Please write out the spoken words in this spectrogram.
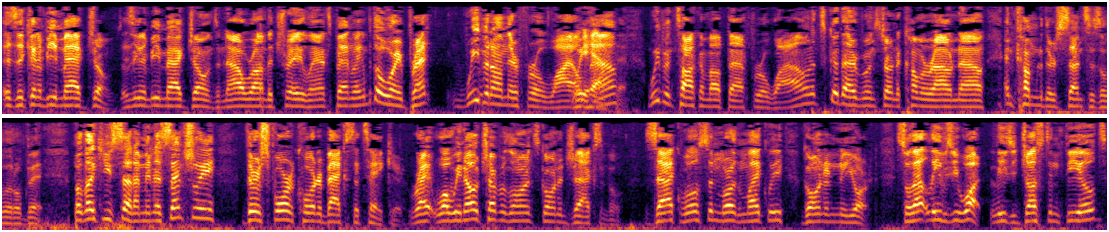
is it going to be Mac Jones? Is it going to be Mac Jones? And now we're on the Trey Lance bandwagon. But don't worry, Brent. We've been on there for a while we now. Have We've been talking about that for a while, and it's good that everyone's starting to come around now and come to their senses a little bit. But like you said, I mean, essentially, there's four quarterbacks to take here, right? Well, we know Trevor Lawrence going to Jacksonville. Zach Wilson, more than likely, going to New York. So that leaves you what? It leaves you Justin Fields,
